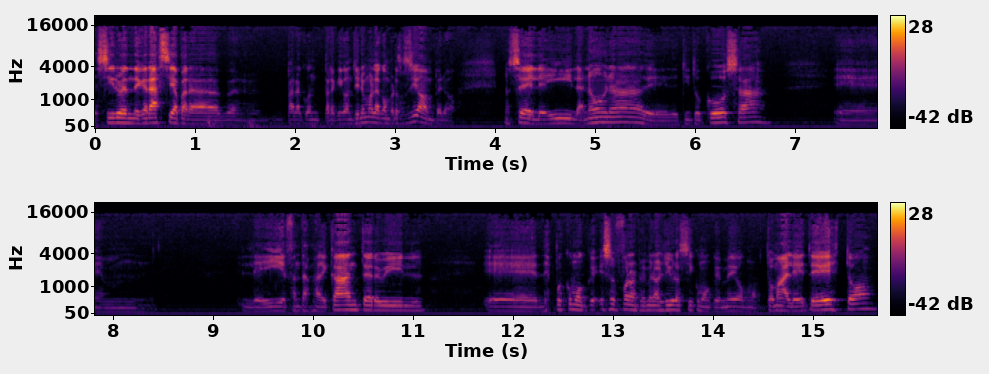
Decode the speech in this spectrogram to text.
sirven de gracia para, para, que continuemos la conversación, pero no sé, leí La Nona de, Tito Cosa, em, leí El Fantasma de Canterville, eh, después como que esos fueron los primeros libros así como que medio como, toma, leete esto.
